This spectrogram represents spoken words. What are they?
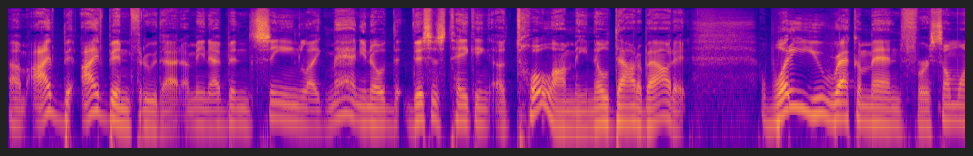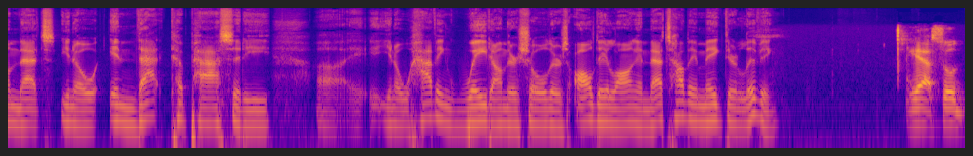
um, I've been, I've been through that. I mean, I've been seeing like, man, you know, th- this is taking a toll on me, no doubt about it. What do you recommend for someone that's you know in that capacity, uh, you know, having weight on their shoulders all day long, and that's how they make their living? yeah so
